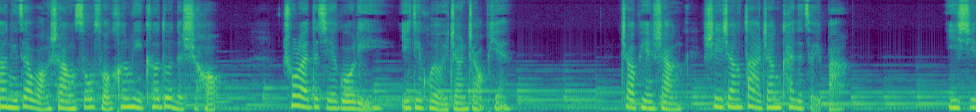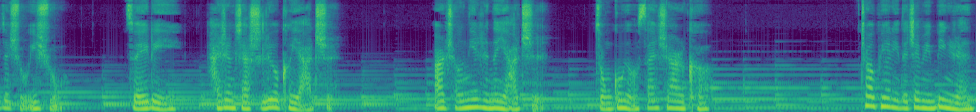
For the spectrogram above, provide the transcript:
当你在网上搜索亨利·科顿的时候，出来的结果里一定会有一张照片。照片上是一张大张开的嘴巴，依稀的数一数，嘴里还剩下十六颗牙齿，而成年人的牙齿总共有三十二颗。照片里的这名病人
